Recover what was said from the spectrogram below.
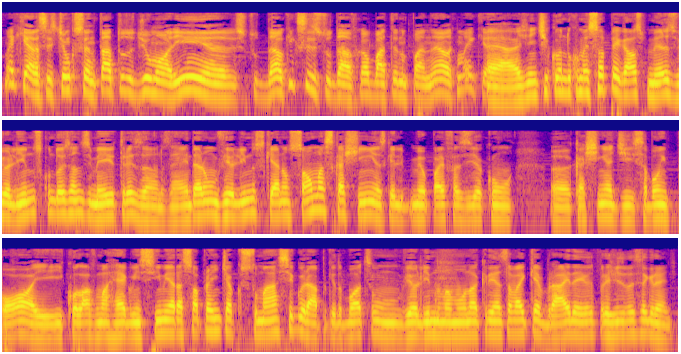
como é que era? Vocês tinham que sentar tudo de uma horinha, estudar? O que, que vocês estudavam? Ficavam batendo panela? Como é que era? É, a gente quando começou a pegar os primeiros violinos com dois anos e meio, três anos, né? Ainda eram violinos que eram só umas caixinhas que ele, meu pai fazia com uh, caixinha de sabão em pó e, e, colava uma régua em cima e era só pra gente acostumar a segurar, porque tu bota um violino numa mão da criança vai quebrar e daí o prejuízo vai ser grande.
